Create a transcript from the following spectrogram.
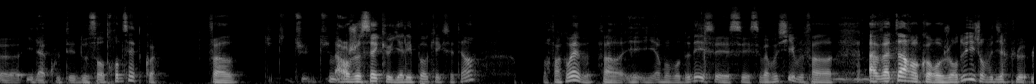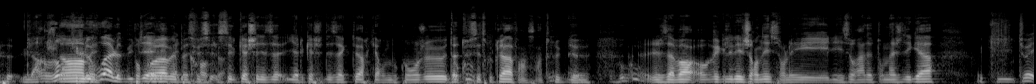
euh, il a coûté 237, quoi. Enfin, tu- tu- tu- tu- alors je sais qu'il y a l'époque, etc. Enfin, quand même, enfin, a un moment donné, c'est- pas possible. Enfin, Avatar, encore aujourd'hui, j'ai envie de dire que l'argent, tu le vois, le budget. Pourquoi mais à Parce que c'est le cachet des, il y a le cachet des acteurs qui rentre beaucoup en jeu. T'as tous ces trucs-là. Enfin, c'est un truc de. Beaucoup. les avoir réglé les journées sur les, les horaires de tournage des gars. Qui, tu vois,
